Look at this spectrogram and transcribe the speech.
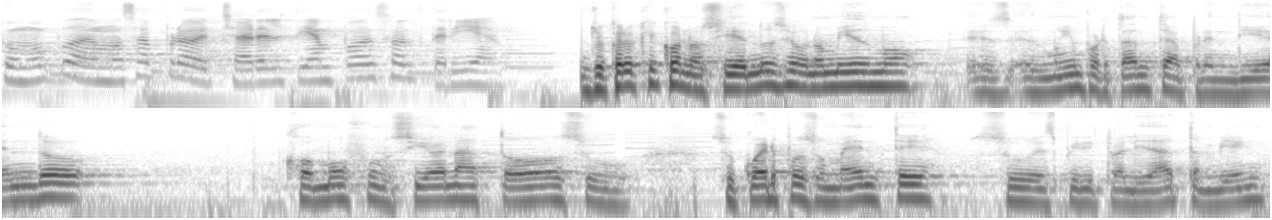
¿Cómo podemos aprovechar el tiempo de soltería? Yo creo que conociéndose uno mismo es, es muy importante, aprendiendo cómo funciona todo su, su, cuerpo, su mente, su espiritualidad también.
